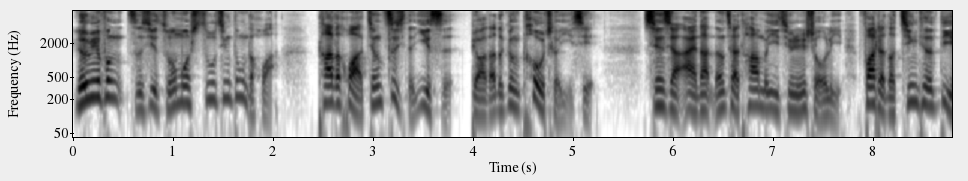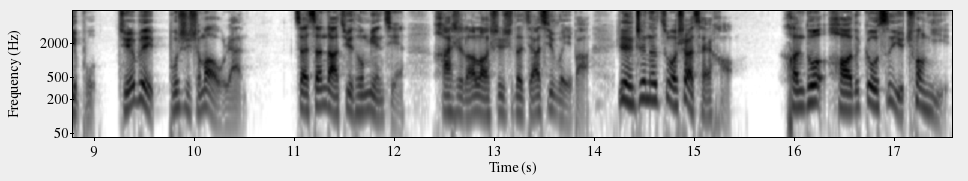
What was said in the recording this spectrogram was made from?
刘明峰仔细琢磨苏京东的话，他的话将自己的意思表达的更透彻一些。心想，艾达能在他们一群人手里发展到今天的地步，绝对不是什么偶然。在三大巨头面前，还是老老实实的夹起尾巴，认真的做事才好。很多好的构思与创意，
